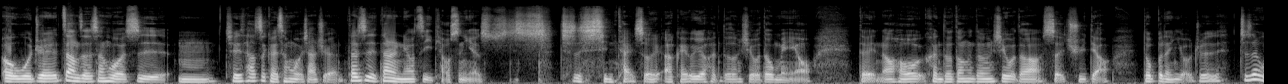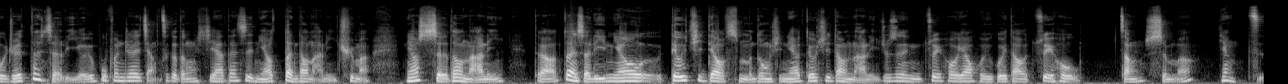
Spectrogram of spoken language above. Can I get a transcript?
呃，我觉得这样子的生活是，嗯，其实它是可以生活下去的。但是当然你要自己调试你的 就是心态，所以 OK，我有很多东西我都没有，对，然后很多东东西我都要舍去掉，都不能有。就是就是，我觉得断舍离有一部分就在讲这个东西啊。但是你要断到哪里去嘛？你要舍到哪里？对啊，断舍离你要丢弃掉什么东西？你要丢弃到哪里？就是你最后要回归到最后长什么样子，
